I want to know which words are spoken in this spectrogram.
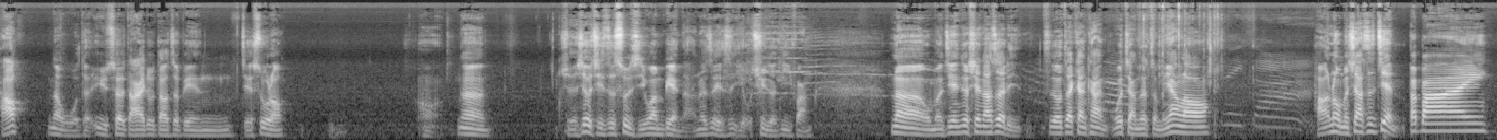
好，那我的预测大概就到这边结束喽。哦，那选秀其实瞬息万变啊，那这也是有趣的地方。那我们今天就先到这里，之后再看看我讲的怎么样喽。好，那我们下次见，拜拜。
